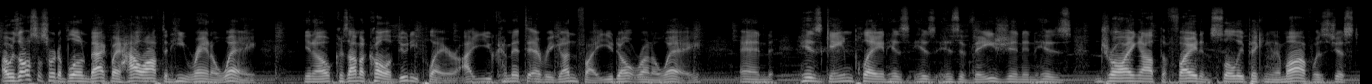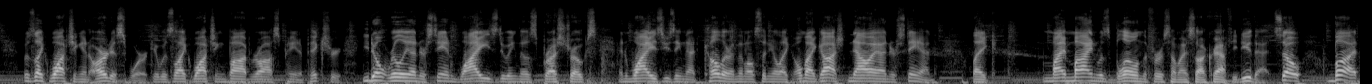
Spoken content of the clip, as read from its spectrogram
I was also sort of blown back by how often he ran away you know, because I'm a Call of Duty player. I, you commit to every gunfight. You don't run away. And his gameplay and his his his evasion and his drawing out the fight and slowly picking them off was just it was like watching an artist's work. It was like watching Bob Ross paint a picture. You don't really understand why he's doing those brushstrokes and why he's using that color, and then all of a sudden you're like, oh my gosh, now I understand. Like my mind was blown the first time I saw Crafty do that. So, but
